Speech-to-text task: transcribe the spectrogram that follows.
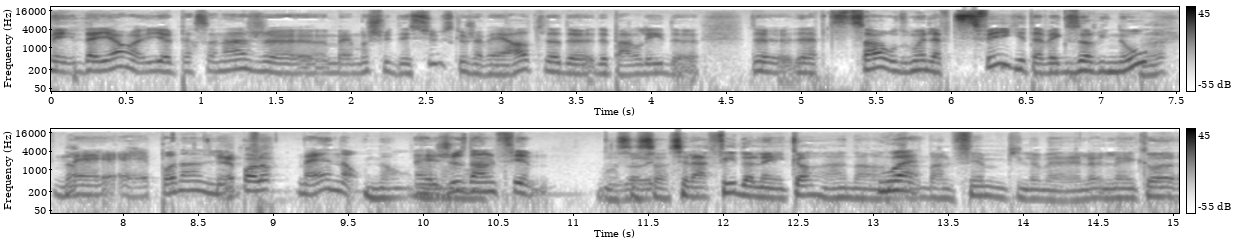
mais d'ailleurs, il y a le personnage. euh, ben moi, je suis déçu parce que j'avais hâte là, de, de parler de, de, de la petite sœur ou du moins de la petite fille qui est avec Zorino, non. mais elle est pas dans le livre. est pas là. Mais non, Non, elle non, est non, juste non. dans le film. C'est Désolé. ça. C'est la fille de l'Inca hein, dans, Ouais. dans, dans le film. Puis là, ben, le- l'Inca.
